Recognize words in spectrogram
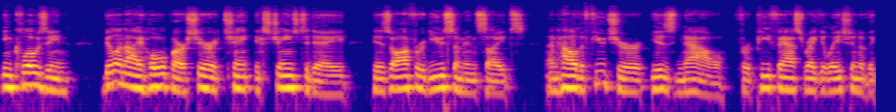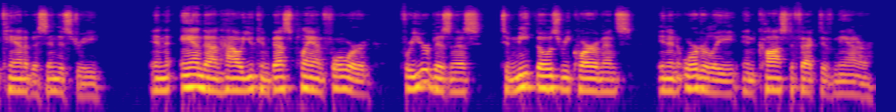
In closing, Bill and I hope our share exchange today has offered you some insights on how the future is now for PFAS regulation of the cannabis industry and, and on how you can best plan forward for your business to meet those requirements in an orderly and cost effective manner.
